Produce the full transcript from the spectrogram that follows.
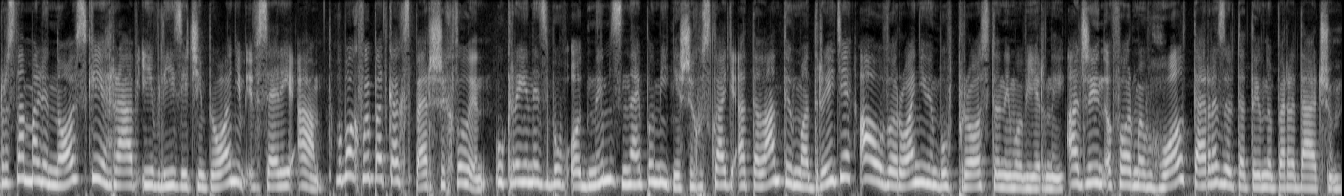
Руслан Маліновський грав і в лізі чемпіонів, і в серії А в обох випадках з перших хвилин. Українець був одним з найпомітніших у складі Аталанти в Мадриді, а у Вероні він був просто неймовірний, адже він оформив гол та результативну передачу.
